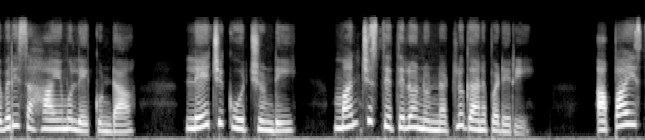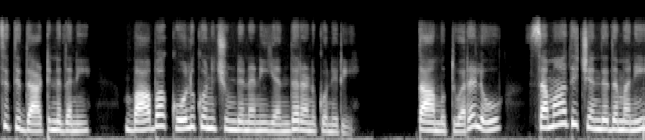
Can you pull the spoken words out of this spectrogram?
ఎవరి సహాయము లేకుండా లేచి కూర్చుండి మంచి స్థితిలో నున్నట్లు గానపడిరి. అపాయస్థితి దాటినదని బాబా కోలుకొనిచుండెనని ఎందరనుకొనిరి. తాము త్వరలో సమాధి చెందెదమని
